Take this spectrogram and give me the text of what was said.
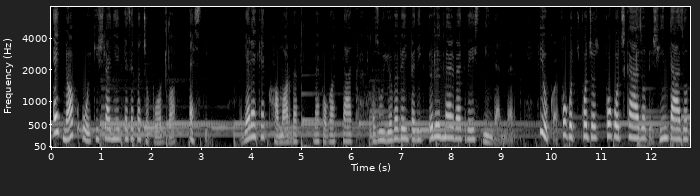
Egy nap új kislány érkezett a csoportba, Eszti. A gyerekek hamar befogadták, az új jövevény pedig örömmel vett részt mindenben. Fiúkkal fogocskázott és hintázott,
